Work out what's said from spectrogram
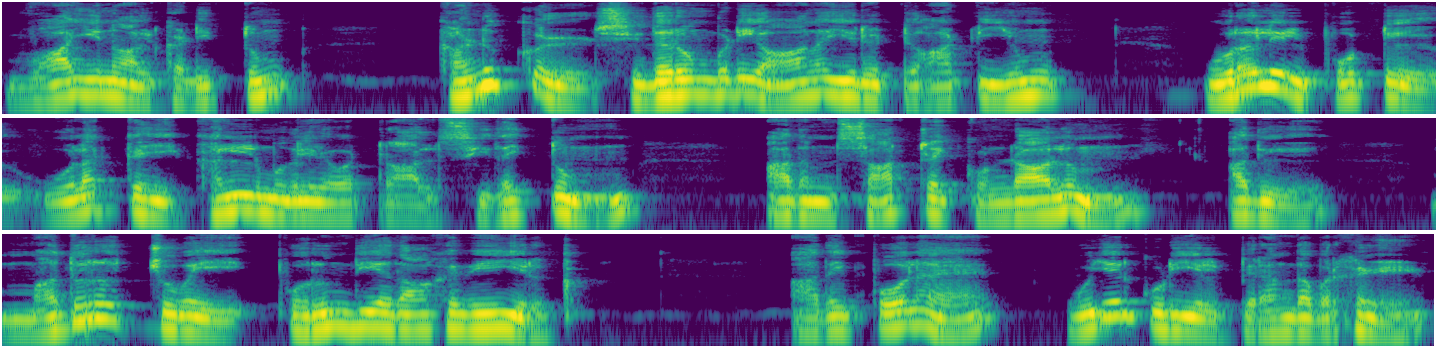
வாயினால் கடித்தும் கணுக்கள் சிதறும்படி ஆலையிருட்டு ஆட்டியும் உரலில் போட்டு உலக்கை கல் முதலியவற்றால் சிதைத்தும் அதன் சாற்றைக் கொண்டாலும் அது மதுரச்சுவை பொருந்தியதாகவே இருக்கும். அதைப்போல உயர்குடியில் பிறந்தவர்கள்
